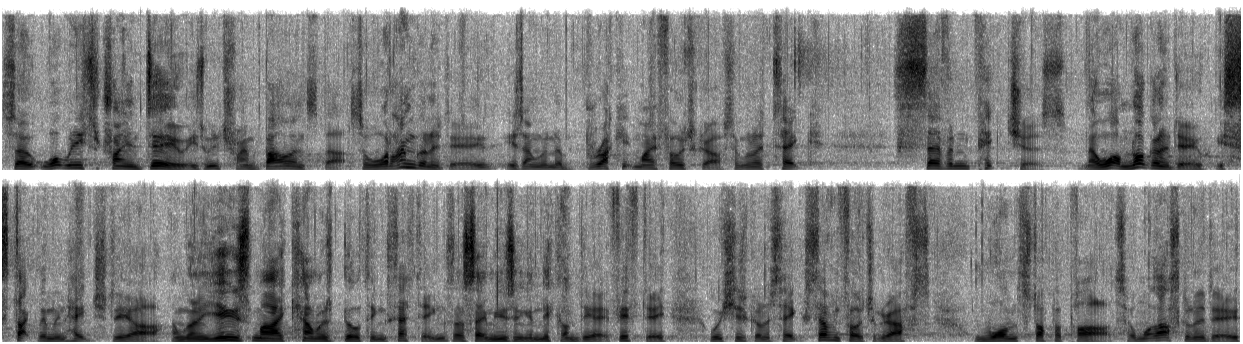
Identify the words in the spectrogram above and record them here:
so what we need to try and do is we need to try and balance that. So what I'm going to do is I'm going to bracket my photographs. I'm going to take seven pictures. Now what I'm not going to do is stack them in HDR. I'm going to use my camera's built-in settings, as I say I'm using a Nikon D850, which is going to take seven photographs one stop apart. And what that's going to do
